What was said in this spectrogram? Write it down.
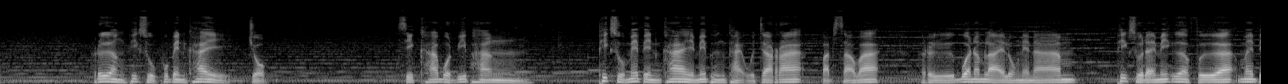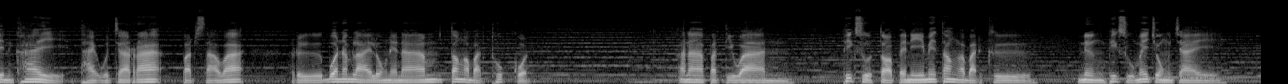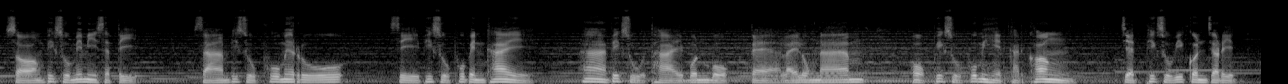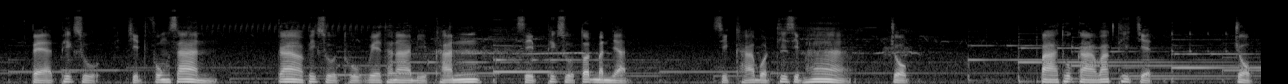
ำ เรื่องภิกษุผู้เป็นไข้จบ สิกขาบทวิพัง ภิกษุไม่เป็นไข้ไม่พึงถ่ายอุจจาระ ปัสสาวะ หรือบ้วนน้ำลายลงในน้ำ ภิกษุใดไม่เอื้อเฟื้อไม่เป็นไข้ถ่ายอุจจาระ ปัสสาวะ หรือบ้วนน้ำลายลงในน้ำต้องอบัตทุกกฎ อนาปฏิวานภิกษุต่อไปนี้ไม่ต้องอบัตคือ 1. ภิกษุไม่จงใจ 2. ภิกษุไม่มีสติ 3. ภิกษุผู้ไม่รู้ 4. ภิกษุผู้เป็นไข้ 5. ภิกษุถ่ายบนบกแต่ไหลลงน้ำ 6. ภิกษุผู้มีเหตุขัดข้อง 7. ภิกษุวิกลจริต 8. ภิกษุจิตฟุ้งซ่าน 9. ภิกษุถูกเวทนาบีบคั้น 10. ภิกษุต้นบัญญัติ สิกขาบทที่ 15 จบ ปาทุกาวักที่ 7 จบ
